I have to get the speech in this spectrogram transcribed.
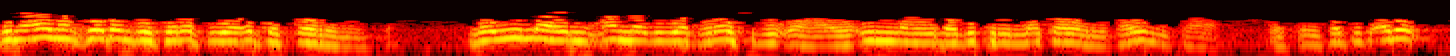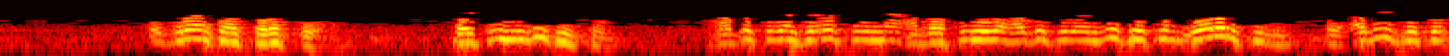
bini aadamkao dhan buu sharafiya cid kastoo rumaysa nabiyullaahi maxamed iyo quraysh buu ahaa wa inahu ladikrun laka waliqawmika wasawfa tus'aluun qur'aankaas sharaf buu ahaa fiihi dikrikum waxaa ku sugan sharaftiina aba fiihi waxaa ku sugan dikrikum wararkiina ay xadiifikum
